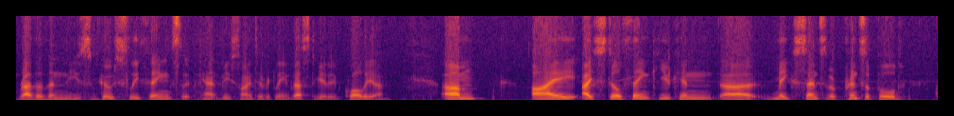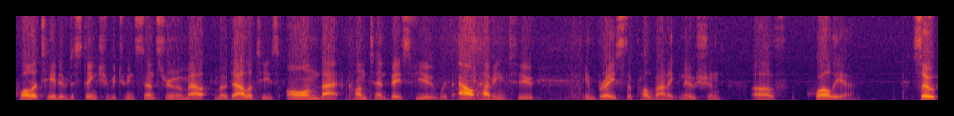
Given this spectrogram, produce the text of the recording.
rather than these ghostly things that can't be scientifically investigated, qualia, um, I, I still think you can uh, make sense of a principled qualitative distinction between sensory modalities on that content-based view without having to embrace the problematic notion of qualia. So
